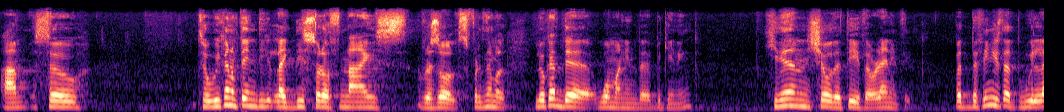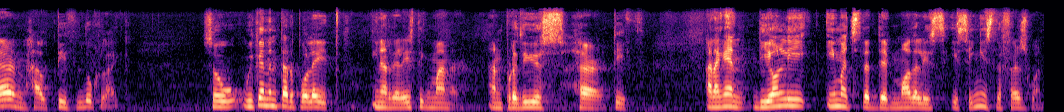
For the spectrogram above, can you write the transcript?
Um, so so we can obtain the, like these sort of nice results. For example, look at the woman in the beginning. He didn't show the teeth or anything. But the thing is that we learn how teeth look like. So we can interpolate in a realistic manner and produce her teeth. And again, the only image that the model is, is seeing is the first one.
